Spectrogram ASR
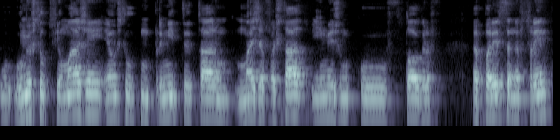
o, o meu estilo de filmagem é um estilo que me permite estar mais afastado e mesmo que o fotógrafo apareça na frente,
